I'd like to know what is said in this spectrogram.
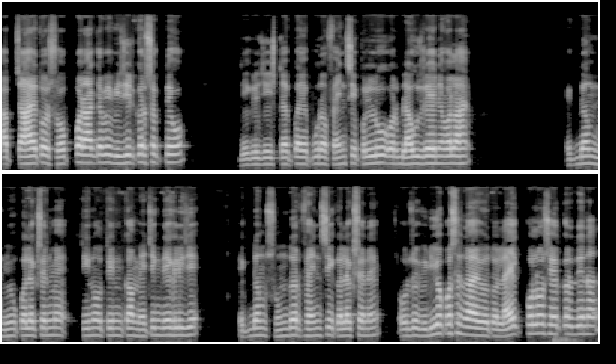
आप चाहे तो शॉप पर आके भी विज़िट कर सकते हो। देख लीजिए इस टाइप का ये पूरा फैंसी पल्लू और ब्लाउज रहने वाला है। एकदम न्यू कलेक्शन में तीनों तीन का मैचिंग देख लीजिए। एकदम सुंदर फैंसी कलेक्शन है। और जो वीडियो पसंद आए हो तो लाइक फॉलो शेयर कर देना।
